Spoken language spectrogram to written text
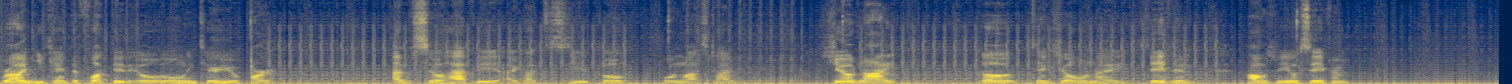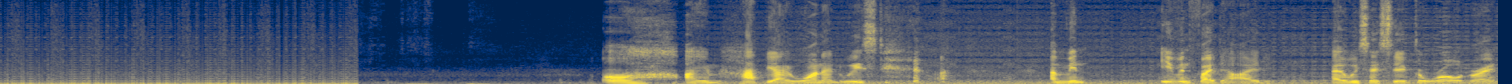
Run, you can't deflect it. It will only tear you apart. I'm so happy I got to see you both one last time. Shield Knight! Go, take Shovel Knight. Save him. Promise me you'll save him. Oh, I am happy I won at least. I mean, even if I died, at least I saved the world, right?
